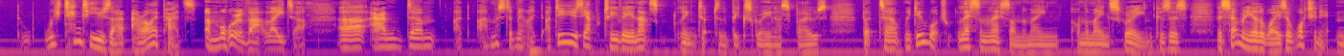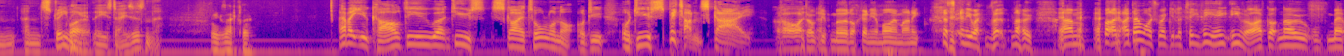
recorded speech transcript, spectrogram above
we tend to use our, our iPads, and more of that later. Uh, and um, I, I must admit, I, I do use the Apple TV, and that's linked up to the big screen, I suppose. But uh, we do watch less and less on the main on the main screen because there's there's so many other ways of watching it and, and streaming it these days, isn't there? Exactly. How about you, Carl? Do you uh, do you Sky at all or not, or do you or do you spit on Sky? Oh, I don't give Murdoch any of my money. anyway, but no. Um, but I, I don't watch regular TV either. I've got no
